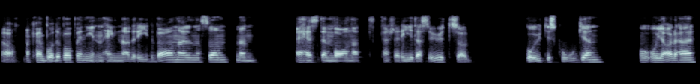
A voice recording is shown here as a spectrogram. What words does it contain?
Ja, man kan både vara på en inhägnad ridbana eller något sånt. Men är hästen van att kanske ridas ut så gå ut i skogen och, och göra det här.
